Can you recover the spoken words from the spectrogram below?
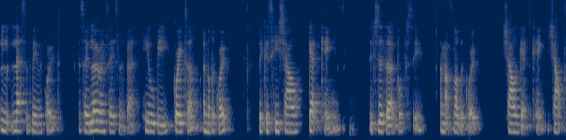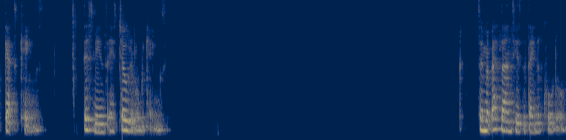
l- lesser being the quote, so lower in status than Macbeth, he will be greater, another quote, because he shall get kings, which is a third prophecy. And that's another quote, shall get king, shall get kings. This means that his children will be kings. So Macbeth learns he is the Thane of Cawdor.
